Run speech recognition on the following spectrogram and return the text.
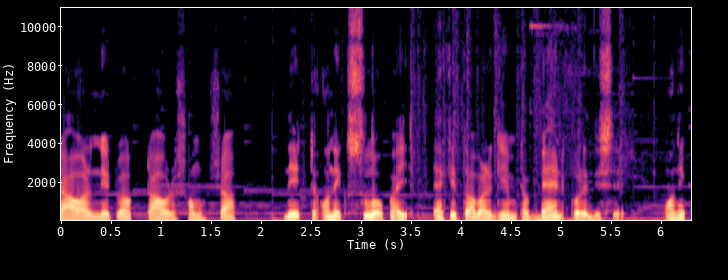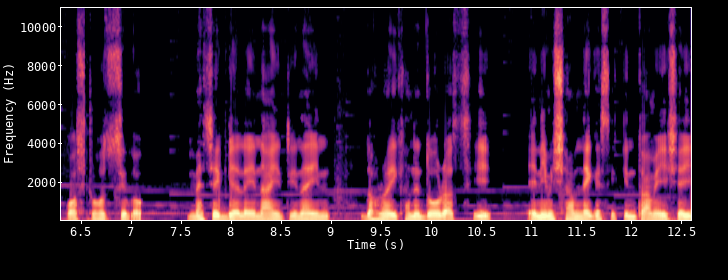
টাওয়ার নেটওয়ার্ক টাওয়ার সমস্যা নেটটা অনেক স্লো পাই, একে তো আবার গেমটা ব্যান্ড করে দিছে। অনেক কষ্ট হচ্ছিল। ম্যাচে গেলে নাইনটি নাইন ধরো এখানে দৌড়াচ্ছি এনিমি সামনে গেছি, কিন্তু আমি সেই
